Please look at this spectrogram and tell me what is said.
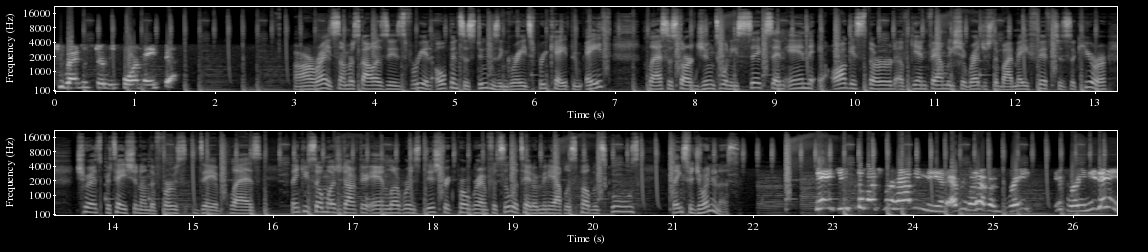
to register before May 5th. All right, Summer Scholars is free and open to students in grades pre-K through 8th. Classes start June 26th and end August 3rd. Again, families should register by May 5th to secure transportation on the first day of class. Thank you so much, Dr. Anne Lewerenz, District Program Facilitator, Minneapolis Public Schools. Thanks for joining us. Thank you so much for having me, and everyone have a great, if rainy day.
